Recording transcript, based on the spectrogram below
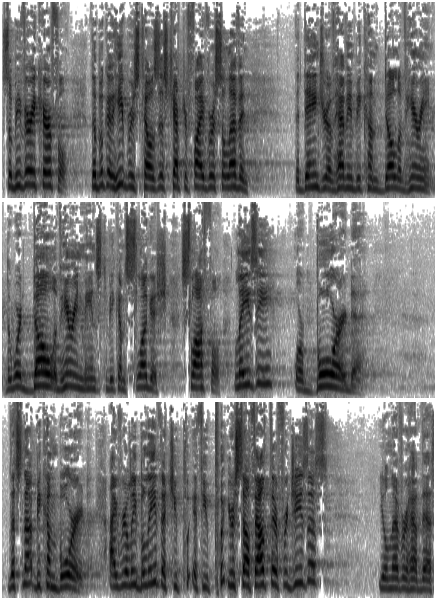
So be very careful. The book of Hebrews tells us, chapter 5, verse 11, the danger of having become dull of hearing. The word dull of hearing means to become sluggish, slothful, lazy, or bored. Let's not become bored. I really believe that you put, if you put yourself out there for Jesus, you'll never have this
